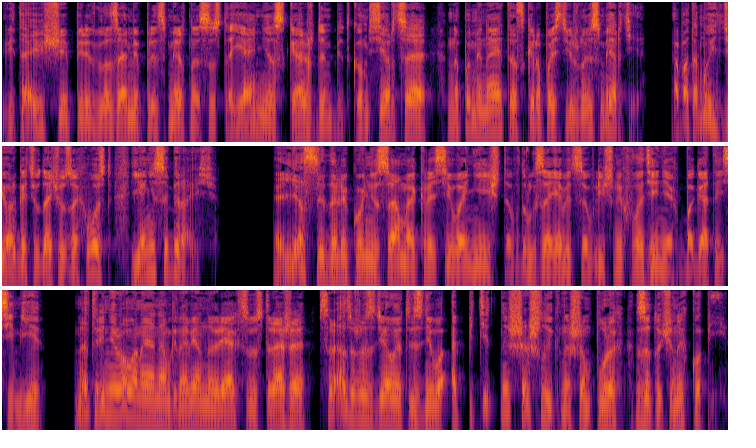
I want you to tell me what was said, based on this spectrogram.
Витающее перед глазами предсмертное состояние с каждым битком сердца напоминает о скоропостижной смерти, а потому и дергать удачу за хвост я не собираюсь. Если далеко не самое красивое нечто вдруг заявится в личных владениях богатой семьи, натренированная на мгновенную реакцию стража сразу же сделает из него аппетитный шашлык на шампурах заточенных копий.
